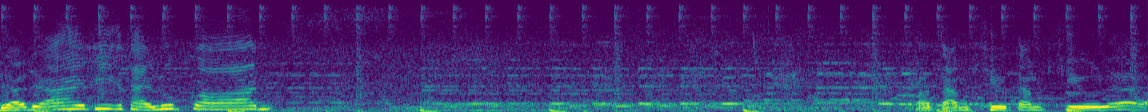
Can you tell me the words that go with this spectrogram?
เดี๋ยวเดี๋ยวให้พี่ถ่ายรูปก่อน เราตามคิวตามคิวแล้ว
